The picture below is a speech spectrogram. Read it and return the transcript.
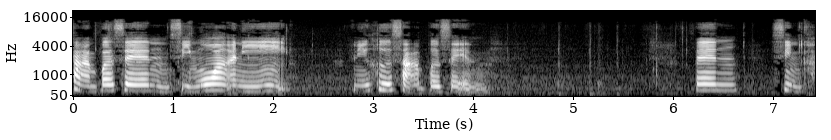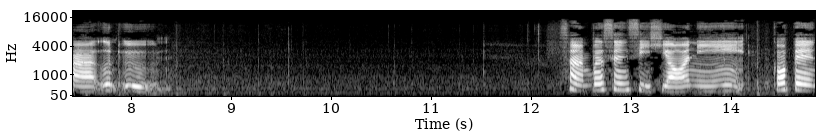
3%สีม่วงอันนี้ อันนี้คือ3%เปอร์เซ็นสินค้าอื่นๆ3%สีเขียวอันนี้ก็เป็น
